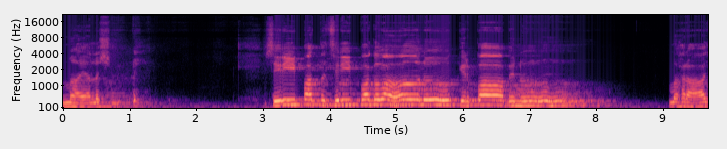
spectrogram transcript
ਮਾਇਆ ਲక్ష్ਮੀ ਸ੍ਰੀ ਪਤ ਸ੍ਰੀ ਭਗਵਾਨ ਕਿਰਪਾ ਬਿਨ। ਮਹਾਰਾਜ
